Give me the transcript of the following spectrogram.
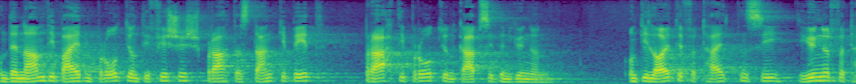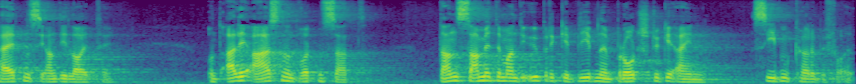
Und er nahm die beiden Brote und die Fische, sprach das Dankgebet, brach die Brote und gab sie den Jüngern. Und die Leute verteilten sie, die Jünger verteilten sie an die Leute. Und alle aßen und wurden satt. Dann sammelte man die übrig gebliebenen Brotstücke ein, sieben Körbe voll.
